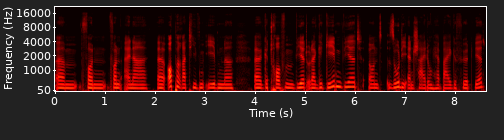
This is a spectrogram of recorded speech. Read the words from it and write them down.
ähm, von, von einer äh, operativen Ebene äh, getroffen wird oder gegeben wird und so die Entscheidung herbeigeführt wird.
